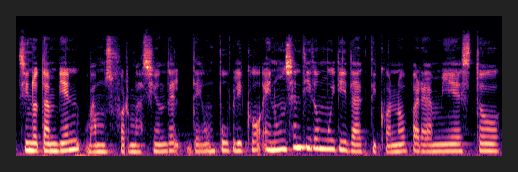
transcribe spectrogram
sino también, vamos, formación de, un público en un sentido muy didáctico, ¿no? Para mí esto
